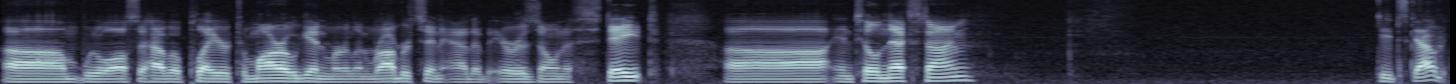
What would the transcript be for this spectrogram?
Um, we will also have a player tomorrow again, Merlin Robertson out of Arizona State. Uh, until next time, keep scouting.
